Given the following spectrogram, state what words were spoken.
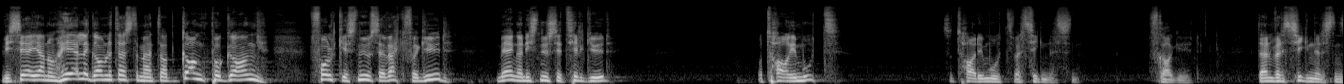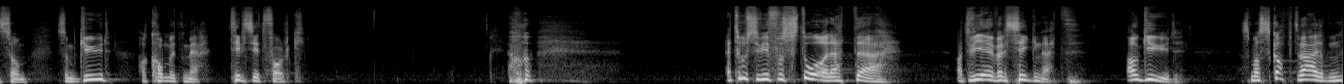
Vi ser gjennom hele Gamle testamentet at gang på gang folket snur seg vekk fra Gud. Med en gang de snur seg til Gud og tar imot, så tar de imot velsignelsen fra Gud. Den velsignelsen som, som Gud har kommet med til sitt folk. Jeg tror ikke vi forstår dette, at vi er velsignet av Gud, som har skapt verden,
